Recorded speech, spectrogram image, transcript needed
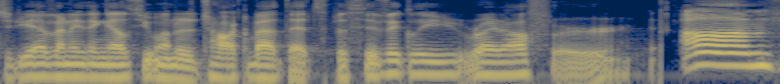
did you have anything else you wanted to talk about that specifically right off, or Um,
